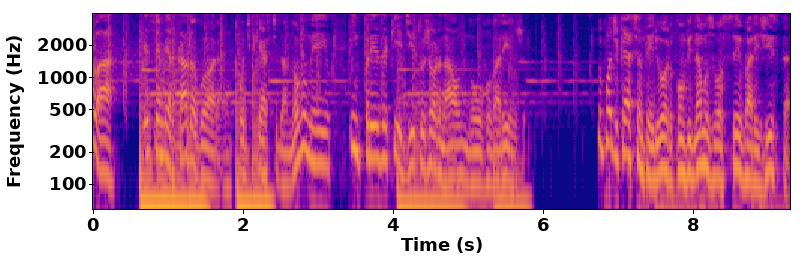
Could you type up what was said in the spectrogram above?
Olá, esse é Mercado Agora, um podcast da Novo Meio, empresa que edita o jornal Novo Varejo. No podcast anterior, convidamos você, varejista,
